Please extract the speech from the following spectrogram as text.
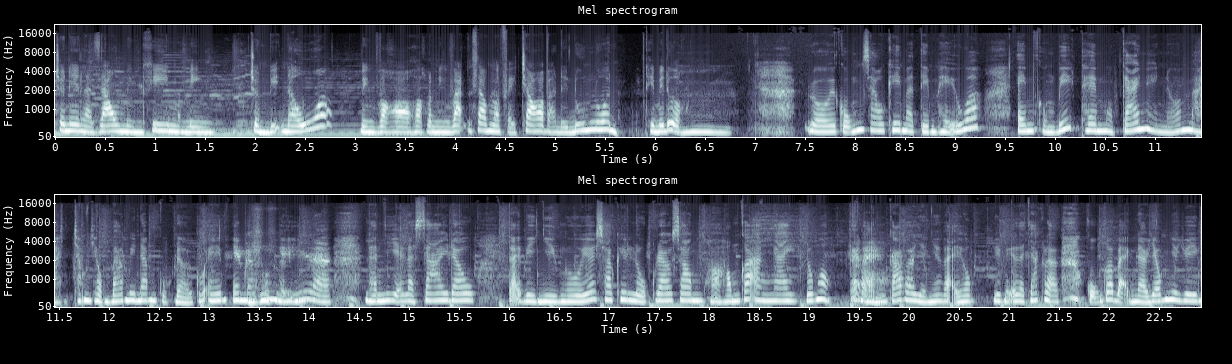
cho nên là rau mình khi mà mình chuẩn bị nấu á mình vò hoặc là mình vặn xong là phải cho vào để đun luôn thì mới được Ừm. Rồi cũng sau khi mà tìm hiểu á Em còn biết thêm một cái này nữa mà Trong vòng 30 năm cuộc đời của em Em đâu có nghĩ là làm như vậy là sai đâu Tại vì nhiều người á sau khi luộc rau xong Họ không có ăn ngay đúng không? Các bạn có bao giờ như vậy không? Duy nghĩ là chắc là cũng có bạn nào giống như Duyên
